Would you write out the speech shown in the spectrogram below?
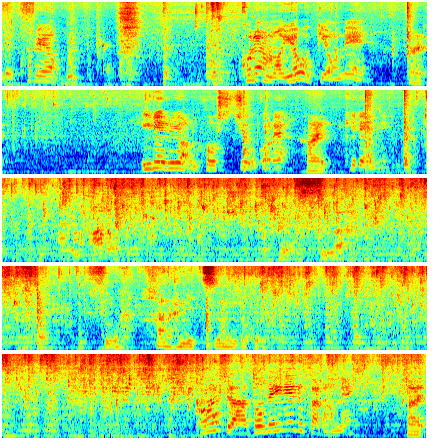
でこれを。これはもう容器をねはい。入れるように干し中これ。はい。きれいに。あのある。もう酢がすごい。鼻にツンとくる。からしは後で入れるからね。はい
